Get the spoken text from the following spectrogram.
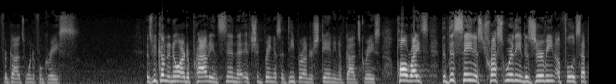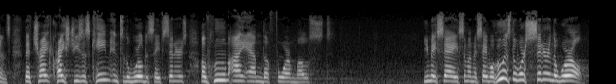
for God's wonderful grace. As we come to know our depravity and sin, that it should bring us a deeper understanding of God's grace. Paul writes that this saying is trustworthy and deserving of full acceptance that Christ Jesus came into the world to save sinners, of whom I am the foremost. You may say, someone may say, well, who is the worst sinner in the world?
